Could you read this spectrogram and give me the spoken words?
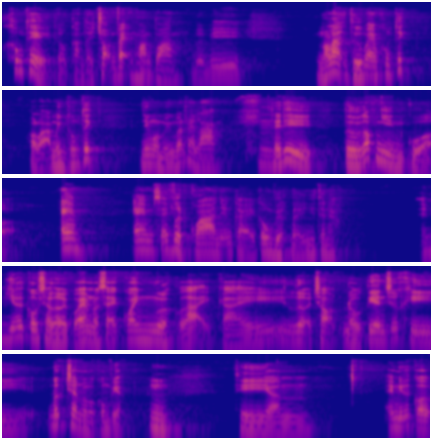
không thể kiểu cảm thấy trọn vẹn hoàn toàn. Bởi vì nó là những thứ mà em không thích hoặc là mình không thích nhưng mà mình vẫn phải làm ừ. thế thì từ góc nhìn của em em sẽ vượt qua những cái công việc đấy như thế nào em nghĩ là câu trả lời của em nó sẽ quay ngược lại cái lựa chọn đầu tiên trước khi bước chân vào một công việc ừ. thì um, em nghĩ là có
